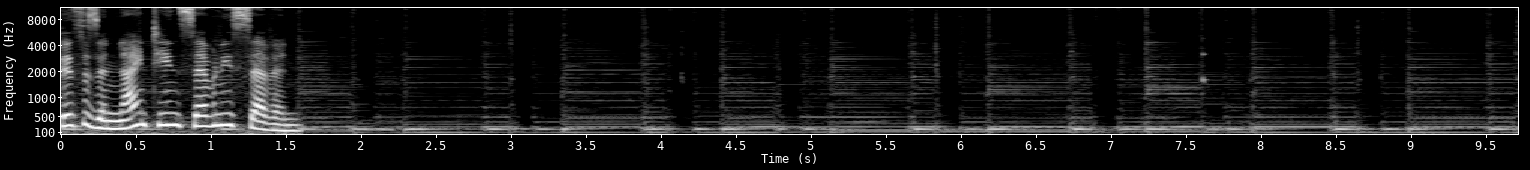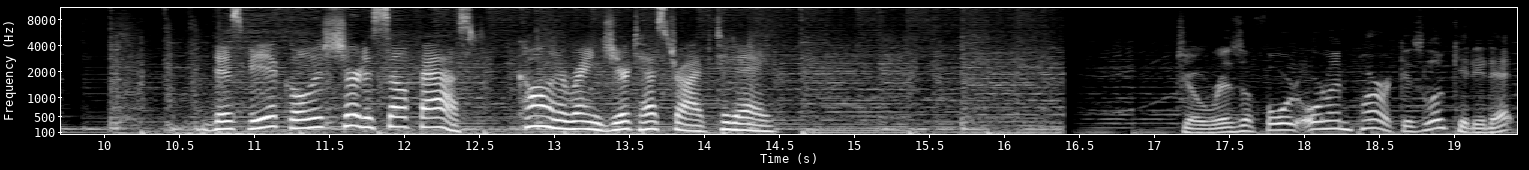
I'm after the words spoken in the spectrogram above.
This is a 1977 This vehicle is sure to sell fast. Call and arrange your test drive today. Joe Rizza Ford Orland Park is located at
